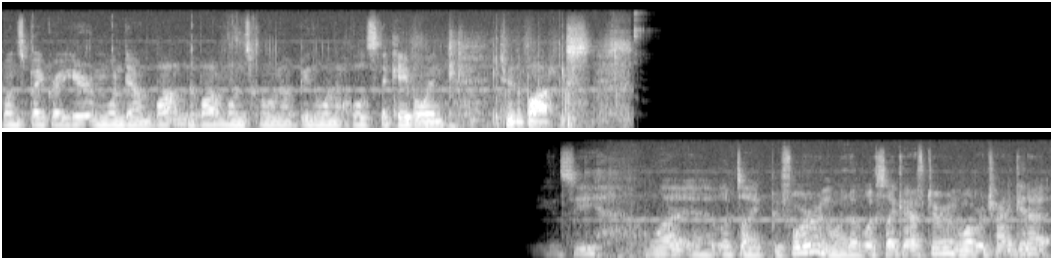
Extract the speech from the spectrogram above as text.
one spike right here, and one down the bottom. The bottom one's going to be the one that holds the cable in to the box. Can see what it looked like before and what it looks like after and what we're trying to get at.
